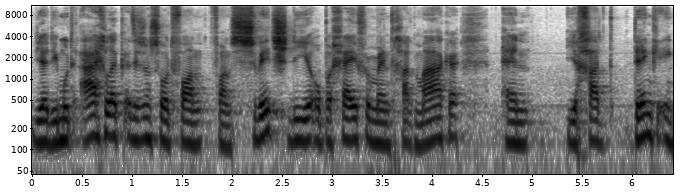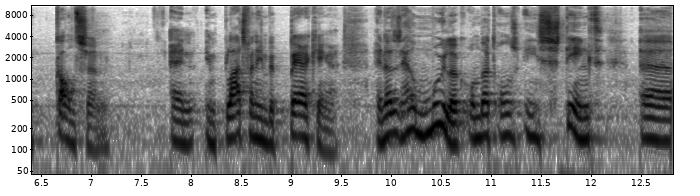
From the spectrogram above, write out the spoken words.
ja, die moet eigenlijk, het is een soort van, van switch die je op een gegeven moment gaat maken. En je gaat denken in kansen. En in plaats van in beperkingen. En dat is heel moeilijk, omdat ons instinct uh,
